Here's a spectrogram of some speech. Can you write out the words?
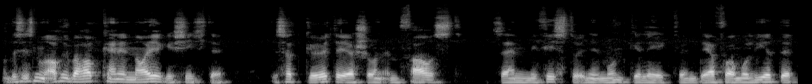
Und das ist nun auch überhaupt keine neue Geschichte. Das hat Goethe ja schon im Faust seinem Mephisto in den Mund gelegt, wenn der formulierte,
